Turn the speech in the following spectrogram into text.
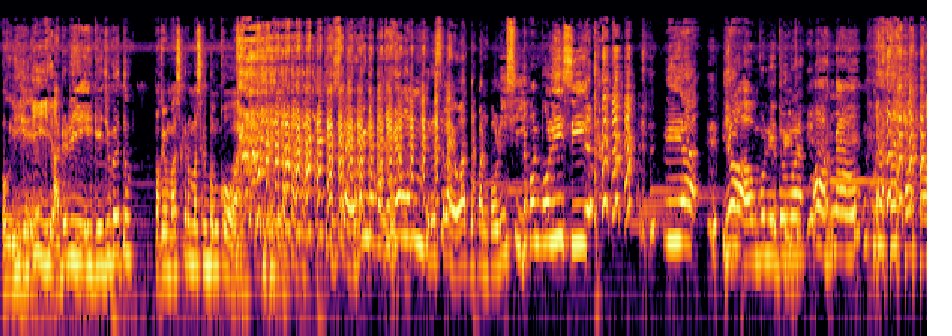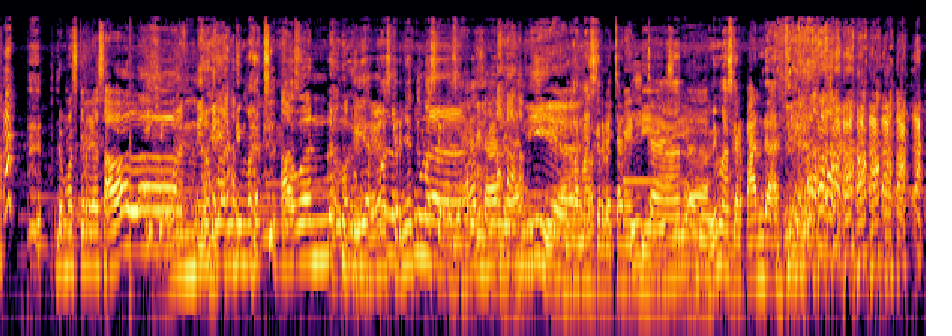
Oh iya. Ada di IG juga tuh. Pakai masker masker bengkoang. Terus lewat nggak pakai helm. Terus lewat depan polisi. Depan polisi. iya. Ya ampun itu mah. Oh no. Udah maskernya salah. yang dimaksud mas. Awan Iya, maskernya tuh masker kesehatan ya. Iya. Bukan masker kecantikan. medis, iya. Ini masker panda.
